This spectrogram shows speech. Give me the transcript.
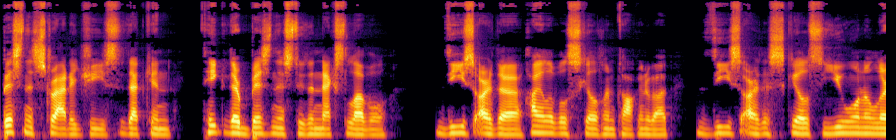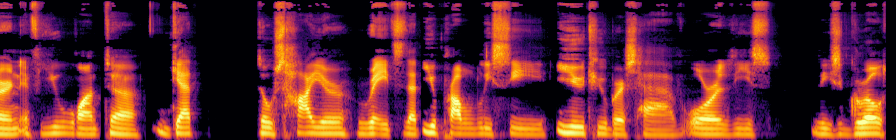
business strategies that can take their business to the next level. These are the high level skills I'm talking about. These are the skills you want to learn if you want to get those higher rates that you probably see YouTubers have or these these growth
